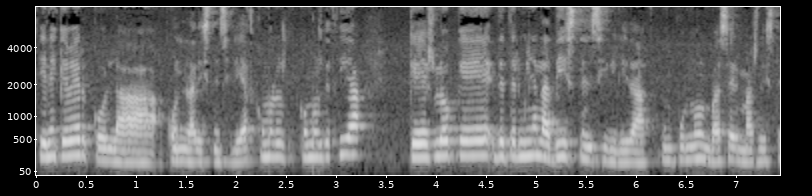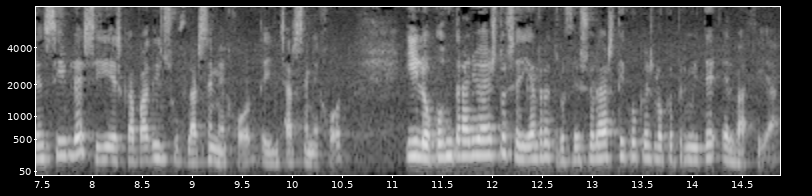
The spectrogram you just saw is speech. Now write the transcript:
tiene que ver con la, con la distensibilidad, como, os decía, que es lo que determina la distensibilidad. Un pulmón va a ser más distensible si es capaz de insuflarse mejor, de hincharse mejor. Y lo contrario a esto sería el retroceso elástico, que es lo que permite el vaciado.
